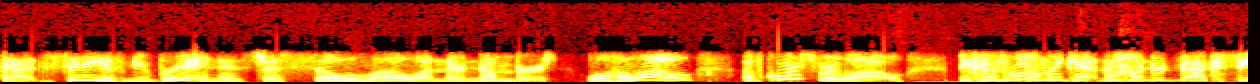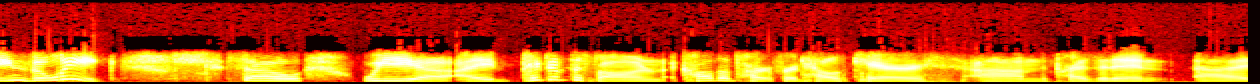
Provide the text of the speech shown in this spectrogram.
that the city of New Britain is just so low on their numbers. Well, hello, of course we're low because we're only getting 100 vaccines a week. So we, uh, I picked up the phone, called up Hartford Healthcare, um, the president uh,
